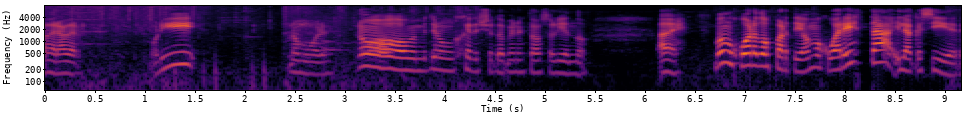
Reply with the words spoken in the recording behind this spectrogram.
A ver, a ver. Morí. No muere. No, me metieron un head, yo también estaba saliendo. A ver. Vamos a jugar dos partidas. Vamos a jugar esta y la que sigue.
